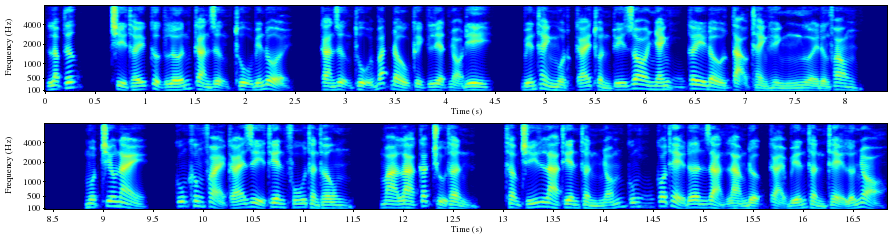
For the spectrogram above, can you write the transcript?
Lập tức, chỉ thấy cực lớn càn dựng thụ biến đổi, càn dựng thụ bắt đầu kịch liệt nhỏ đi, biến thành một cái thuần túy do nhánh cây đầu tạo thành hình người đường phong. Một chiêu này, cũng không phải cái gì thiên phú thần thông, mà là các chủ thần, thậm chí là thiên thần nhóm cũng có thể đơn giản làm được cải biến thần thể lớn nhỏ.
